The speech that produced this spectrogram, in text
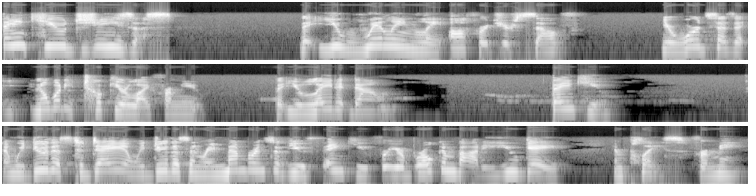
Thank you, Jesus, that you willingly offered yourself. Your word says that nobody took your life from you, that you laid it down. Thank you. And we do this today and we do this in remembrance of you. Thank you for your broken body you gave in place for me.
